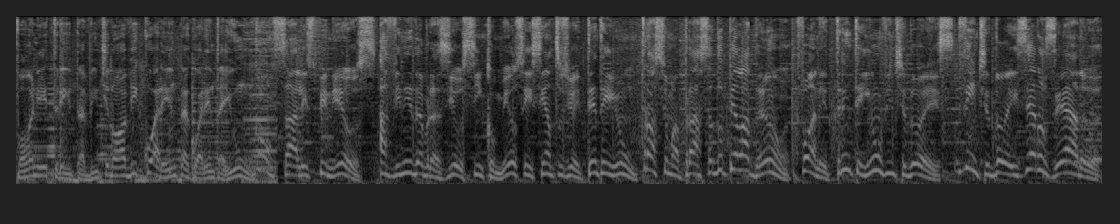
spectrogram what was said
Fone 3029 4041. Gonçalves Pneus. Avenida Brasil, 5681. Próxima Praça do Peladão. Fone 3122 2200.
